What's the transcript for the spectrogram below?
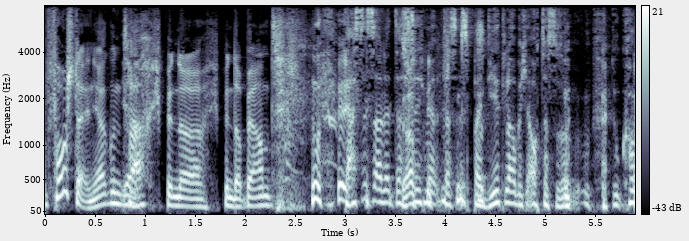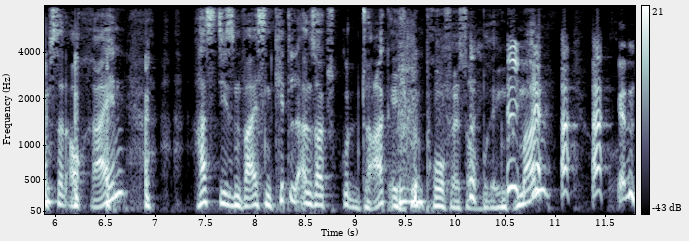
vorstellen, ja, guten Tag, ich bin der, ich bin der Bernd. Das ist, das, stell ich mir, das ist bei dir, glaube ich, auch, dass du so, du kommst dann auch rein, hast diesen weißen Kittel an, sagst, guten Tag, ich bin Professor Brinkmann. Genau.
